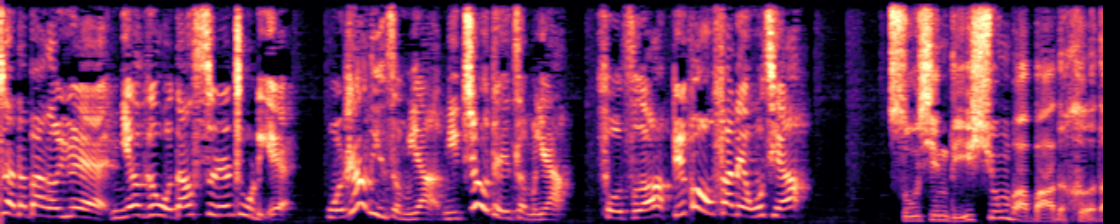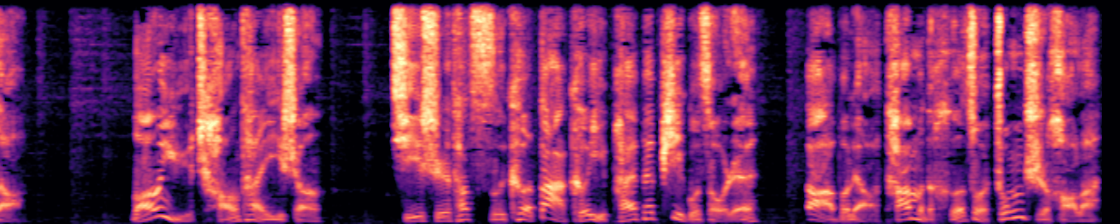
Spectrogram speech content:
下的半个月你要给我当私人助理。”我让你怎么样，你就得怎么样，否则别怪我翻脸无情。”苏辛迪凶巴巴的喝道。王宇长叹一声，其实他此刻大可以拍拍屁股走人，大不了他们的合作终止好了。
